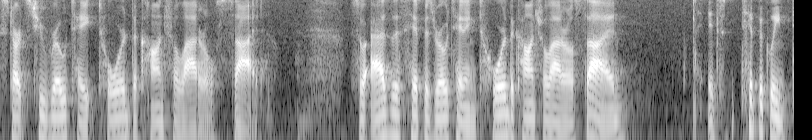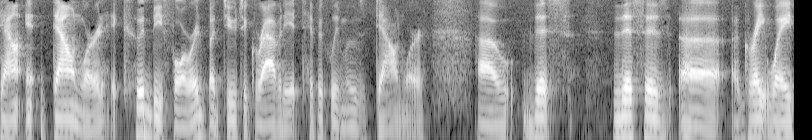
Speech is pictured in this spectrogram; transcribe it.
starts to rotate toward the contralateral side. So as this hip is rotating toward the contralateral side, it's typically down downward. It could be forward, but due to gravity, it typically moves downward. Uh, this this is a, a, great way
